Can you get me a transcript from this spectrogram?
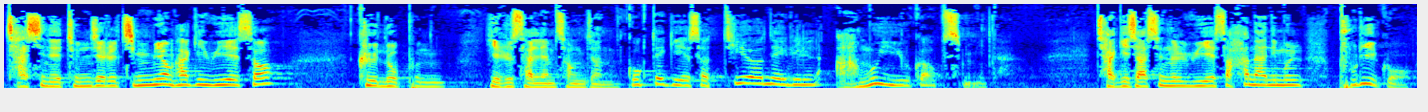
자신의 존재를 증명하기 위해서 그 높은 예루살렘 성전 꼭대기에서 뛰어내릴 아무 이유가 없습니다. 자기 자신을 위해서 하나님을 부리고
